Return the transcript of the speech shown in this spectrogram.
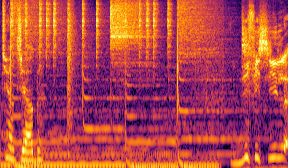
Culture Job. Difficile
